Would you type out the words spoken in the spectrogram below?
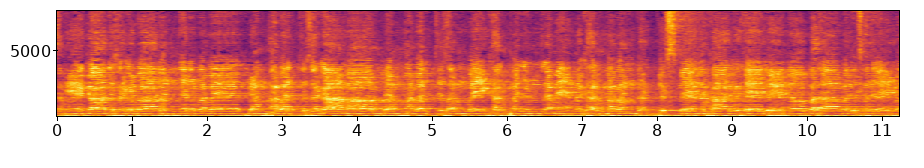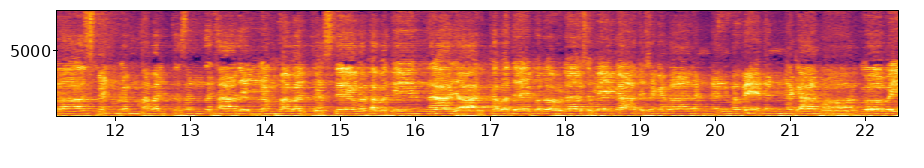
समेकादशकपालम् निर्वपेत् ब्रह्मवर्चसकामा ब्रह्मवर्चसम् वै कर्मयन्द्रमेव कर्मवम् दग्युस्वेन भागधेयेनोपधापति स देवास्मिन् ब्रह्मवर्चसम् दधाति ब्रह्मवर्चस्तेव भवतीन्द्रायार्कपदे पुरोडाशमेकादशकपालम् निर्वपेदन्नकामोर्गो वै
